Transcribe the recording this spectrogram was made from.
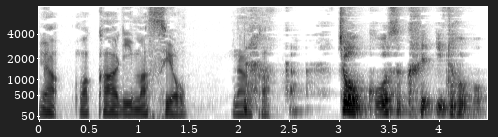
いや、わかりますよ。なんか、超高速移動、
